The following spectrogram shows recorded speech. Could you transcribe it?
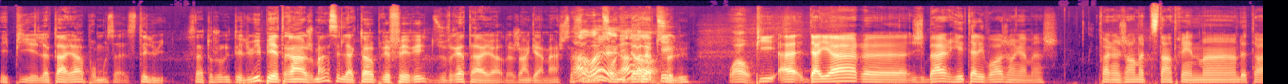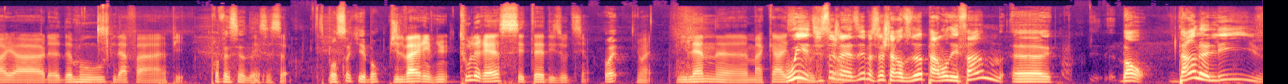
Et puis le tailleur, pour moi, ça- c'était lui. Ça a toujours été lui. Puis étrangement, c'est l'acteur préféré du vrai tailleur, de Jean Gamache. C'est Ah son, ouais? son Ah, idole ok. absolue. Wow. Puis euh, d'ailleurs, euh, Gilbert, il est allé voir Jean Gamache. Faire un genre de petit entraînement de tailleur, de, de move, puis d'affaires. Puis Professionnel. et c'est ça. C'est pour ça qu'il est bon. Gilbert est venu. Tout le reste, c'était des auditions. Ouais. ouais. Mylène euh, Mackay. Oui, c'est ça que j'allais dire, parce que là, je suis rendu là. Parlons des femmes. Euh, bon, dans le livre,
